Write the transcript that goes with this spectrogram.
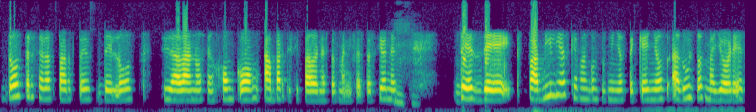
dos terceras partes de los ciudadanos en Hong Kong han participado en estas manifestaciones. Desde familias que van con sus niños pequeños, adultos mayores,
